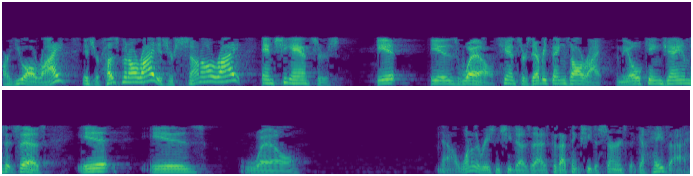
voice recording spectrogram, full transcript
Are you all right? Is your husband all right? Is your son all right? And she answers, It is well. She answers, Everything's all right. In the Old King James, it says, It is well. Now, one of the reasons she does that is because I think she discerns that Gehazi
